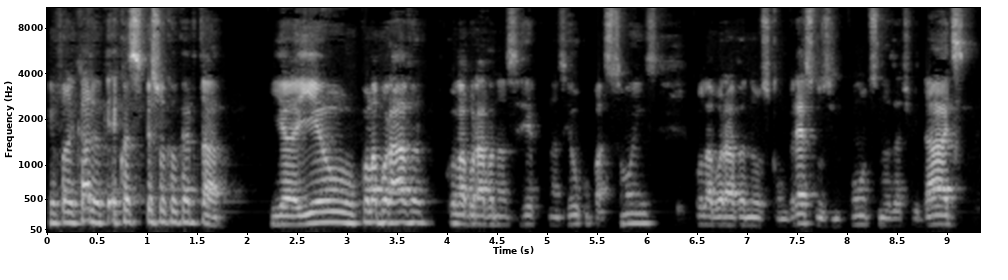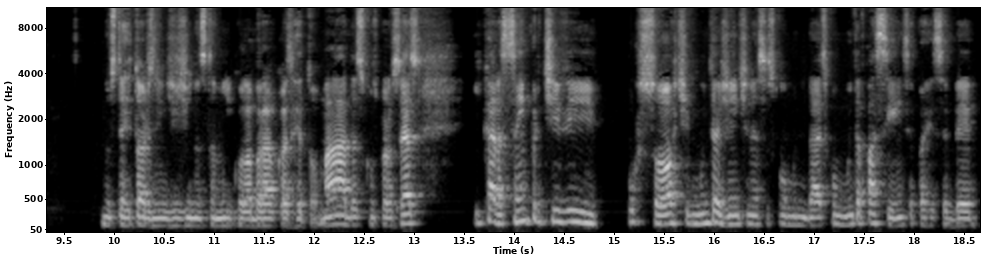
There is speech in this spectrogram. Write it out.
Eu falei, cara, é com essas pessoas que eu quero estar. E aí eu colaborava, colaborava nas, re, nas reocupações, colaborava nos congressos, nos encontros, nas atividades, nos territórios indígenas também colaborava com as retomadas, com os processos. E, cara, sempre tive, por sorte, muita gente nessas comunidades com muita paciência para receber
